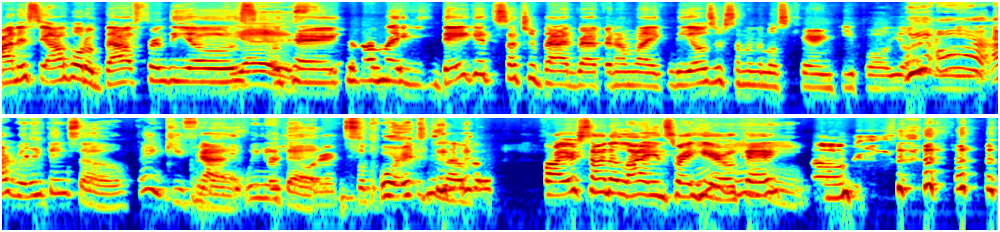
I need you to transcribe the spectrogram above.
honestly, I'll go to bat for Leos. Yes. Okay, because I'm like they get such a bad rep, and I'm like Leos are some of the most caring people. we are. Meet. I really think so. Thank you for yes, that. We need that sure. support. so, Fire Sign Alliance right here. Okay, mm-hmm. um,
